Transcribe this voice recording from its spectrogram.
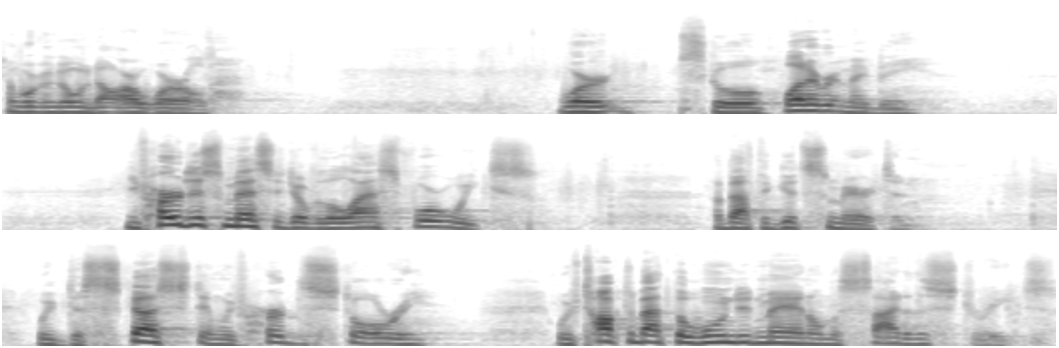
and we're going to go into our world work, school, whatever it may be. You've heard this message over the last four weeks about the Good Samaritan. We've discussed and we've heard the story. We've talked about the wounded man on the side of the streets.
